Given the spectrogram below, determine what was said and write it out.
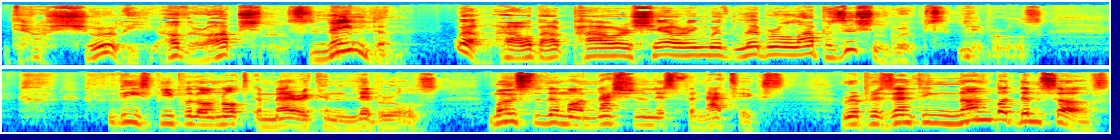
There are surely other options. Name them. Well, how about power sharing with liberal opposition groups? Liberals? These people are not American liberals. Most of them are nationalist fanatics, representing none but themselves.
